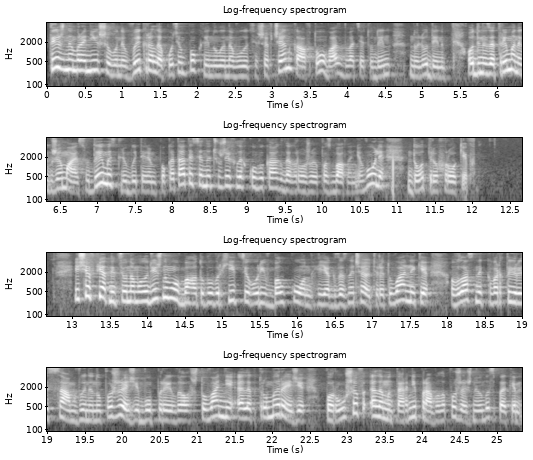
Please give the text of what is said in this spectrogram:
Тижнем раніше вони викрали, а потім покинули на вулиці Шевченка авто ВАЗ-2101. Один із затриманих вже має судимість. Любителям покататися на чужих легковиках загрожує позбавлення волі до трьох років. І ще в п'ятницю на молодіжному в багатоповерхівці горів балкон. Як зазначають рятувальники, власник квартири сам винен у пожежі, бо при влаштуванні електромережі порушив елементарні правила пожежної безпеки.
